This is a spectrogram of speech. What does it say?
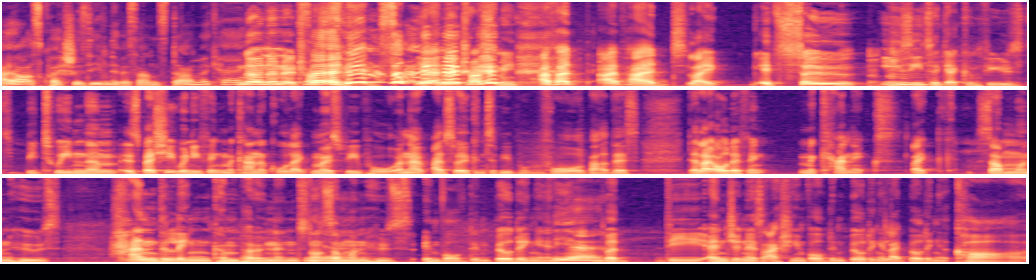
I ask questions even if it sounds dumb, okay? No, no, no. Trust So- me. Yeah, no, trust me. I've had, I've had like it's so easy to get confused between them, especially when you think mechanical. Like most people, and I've, I've spoken to people before about this. They're like, oh, they think mechanics, like someone who's handling components, not Yeah. someone who's involved in building it. Yeah. But the engineers are actually involved in building it, like building a car,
